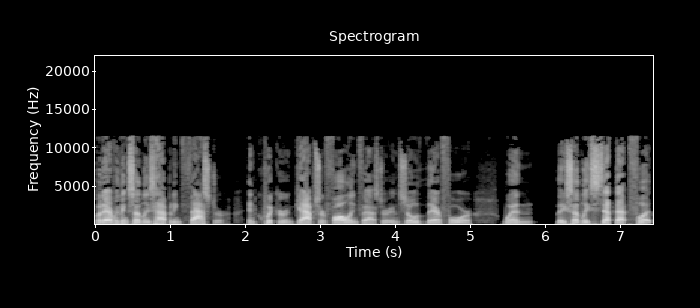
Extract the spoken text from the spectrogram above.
but everything suddenly is happening faster and quicker, and gaps are falling faster, and so therefore, when they suddenly set that foot,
